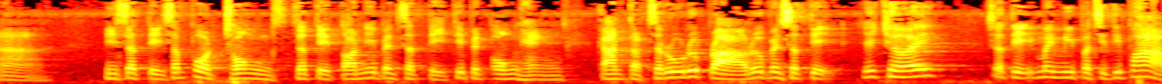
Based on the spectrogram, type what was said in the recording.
อ่ามีสติสัมโพชฌงสติตอนนี้เป็นสติที่เป็นองค์แห่งการตรัสรู้หรือเปล่า หรือเป็นสติเฉยๆสติไม่มีประสิทธิภาพ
